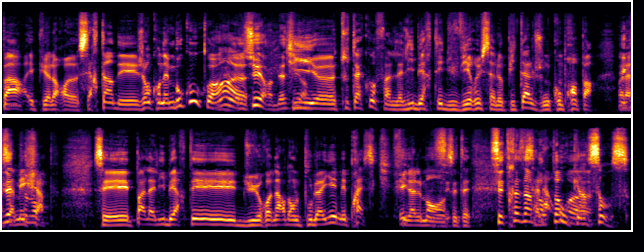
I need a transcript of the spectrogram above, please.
par et puis alors euh, certains des gens qu'on aime beaucoup, quoi, hein, bien sûr, bien qui sûr. tout à coup, enfin, la liberté du virus à l'hôpital, je ne comprends pas. Voilà, ça m'échappe. C'est pas la liberté du renard dans le poulailler, mais presque finalement. C'est très important. Ça n'a aucun sens.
